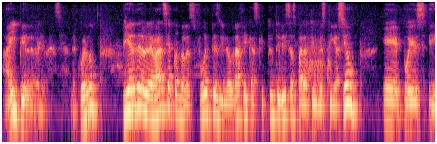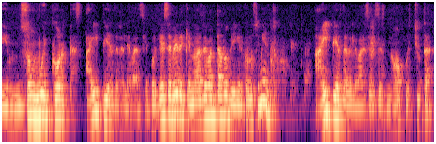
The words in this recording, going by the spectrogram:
Ahí pierde relevancia, ¿de acuerdo? Pierde relevancia cuando las fuentes bibliográficas que tú utilizas para tu investigación eh, pues em, son muy cortas. Ahí pierde relevancia, porque se ve de que no has levantado bien el conocimiento. Ahí pierde relevancia. dices, no, pues chuta,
